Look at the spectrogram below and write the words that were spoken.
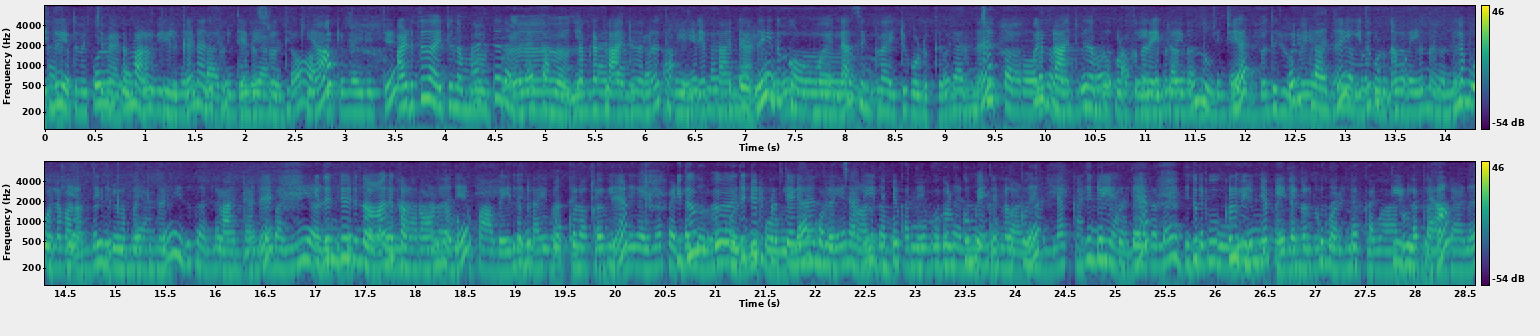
ഇത് വെച്ച് വേണം വളർത്തിയെടുക്കാൻ അത് പ്രത്യേകം ശ്രദ്ധിക്കുക. അടുത്തതായിട്ട് നമ്മൾ നമ്മുടെ പ്ലാന്റ് തന്നെ കമേരിയ പ്ലാന്റ് ആണ്. ഇത് കോംബോ അല്ല സിംഗിൾ ആയിട്ട് കൊടുക്കുന്നതാണ് ഒരു പ്ലാന്റിന് നമ്മൾ കൊടുക്കുന്ന റേറ്റ് ആണ് നൂറ്റി അൻപത് രൂപയാണ്. ഇത് നമുക്ക് നല്ല പോലെ വളർത്തിയെടുക്കാൻ പറ്റുന്ന ഒരു പ്ലാന്റ് ആണ്. ഇതിന്റെ ഒരു നാല് കളറാണ്. നമുക്ക് അവൈലബിൾ ആയി വന്നിട്ടുണ്ട്. ഇതും ഇതിന്റെ ഒരു പ്രത്യേകത എന്ന് വെച്ചാൽ ഇതിന്റെ പൂവുകൾക്കും ഇലകൾക്കും നല്ല കട്ടിയാണ്. ഇത് പൂക്കൾ വിരിഞ്ഞ ഇലകൾക്കും നല്ല കട്ടിയുള്ള പ്ലാന്റ് ആണ്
